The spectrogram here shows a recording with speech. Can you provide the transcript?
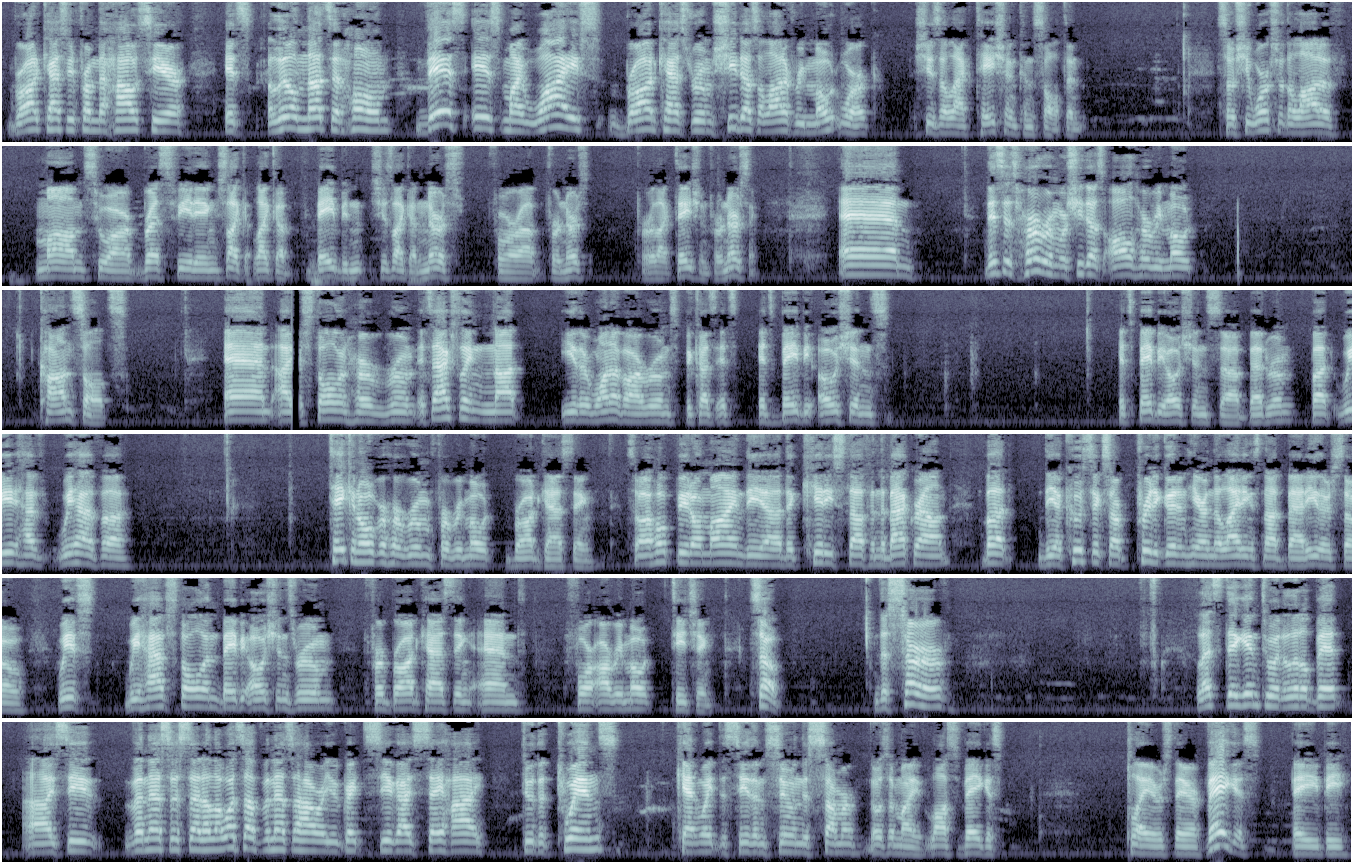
Broadcasting from the house here. It's a little nuts at home. This is my wife's broadcast room. She does a lot of remote work. She's a lactation consultant. So she works with a lot of moms who are breastfeeding. She's like like a baby. She's like a nurse for uh, for nurse for lactation for nursing, and this is her room where she does all her remote consults. And I've stolen her room. It's actually not either one of our rooms because it's it's baby Ocean's it's baby Ocean's uh, bedroom, but we have we have uh, taken over her room for remote broadcasting. So I hope you don't mind the uh, the kitty stuff in the background, but the acoustics are pretty good in here and the lighting's not bad either. So we've we have stolen Baby Ocean's room for broadcasting and for our remote teaching. So the serve. Let's dig into it a little bit. Uh, I see Vanessa said hello. What's up, Vanessa? How are you? Great to see you guys. Say hi to the twins. Can't wait to see them soon this summer. Those are my Las Vegas players there. Vegas, baby.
